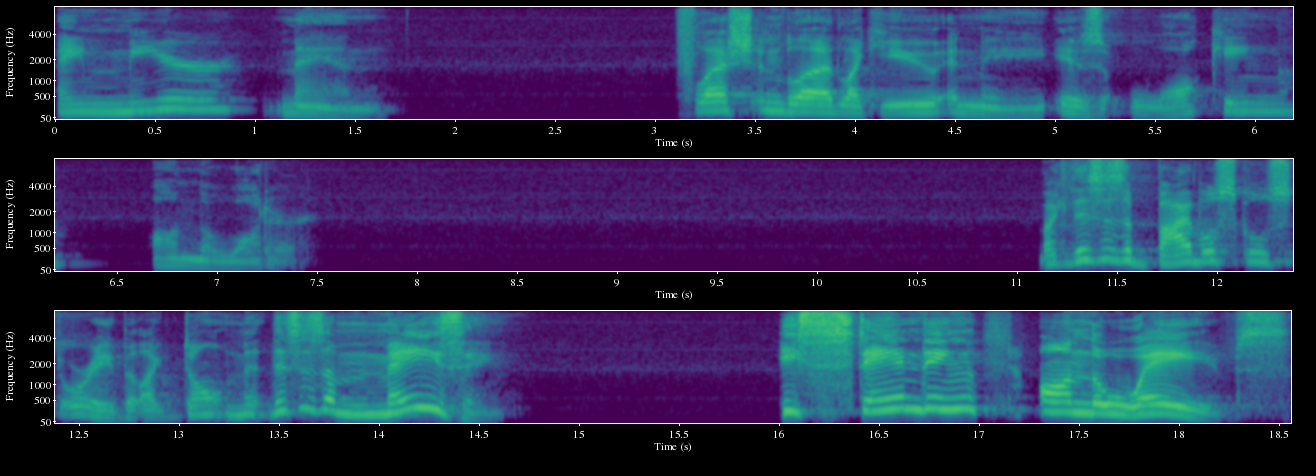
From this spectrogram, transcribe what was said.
a mere man, flesh and blood like you and me, is walking on the water. Like, this is a Bible school story, but like, don't, this is amazing. He's standing on the waves.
